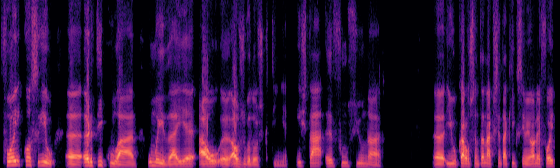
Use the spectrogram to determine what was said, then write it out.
foi conseguiu articular uma ideia ao, aos jogadores que tinha. E está a funcionar. e o Carlos Santana acrescenta aqui que Simeone foi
